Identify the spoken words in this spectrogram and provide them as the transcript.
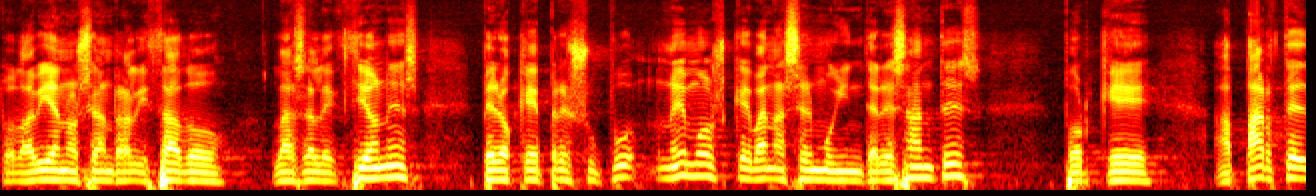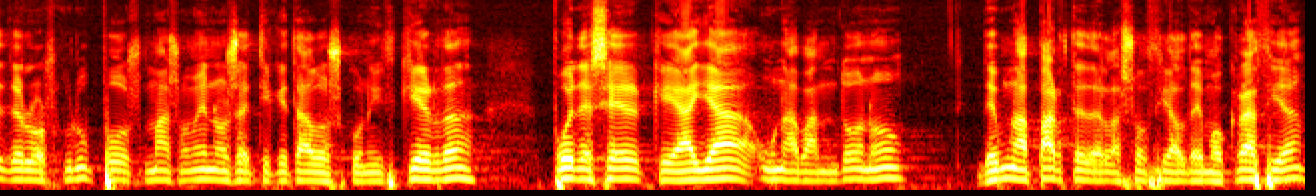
todavía no se han realizado las elecciones, pero que presuponemos que van a ser muy interesantes porque aparte de los grupos más o menos etiquetados con izquierda, puede ser que haya un abandono de una parte de la socialdemocracia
